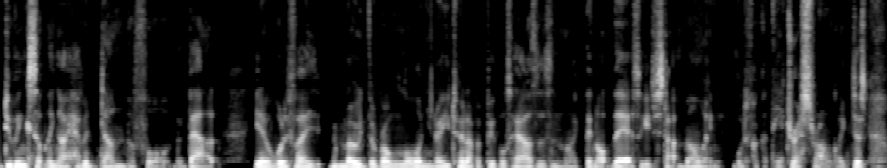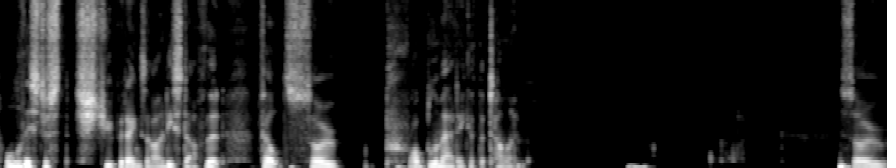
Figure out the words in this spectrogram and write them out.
doing something I haven't done before. About, you know, what if I mowed the wrong lawn? You know, you turn up at people's houses and like they're not there, so you just start mowing. What if I got the address wrong? Like just all this just stupid anxiety stuff that felt so problematic at the time. So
